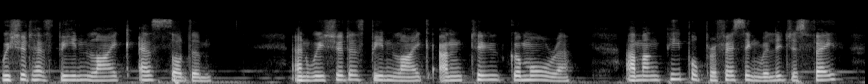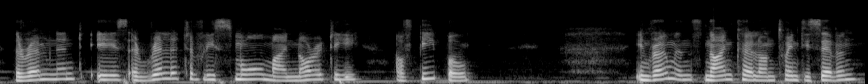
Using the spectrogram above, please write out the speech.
we should have been like as Sodom, and we should have been like unto Gomorrah. Among people professing religious faith, the remnant is a relatively small minority of people. In Romans 9 colon 27,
